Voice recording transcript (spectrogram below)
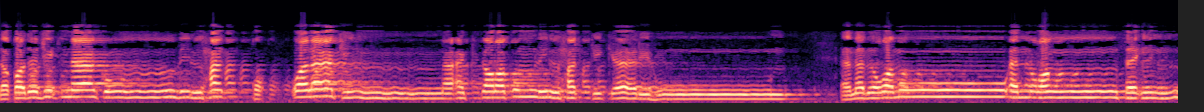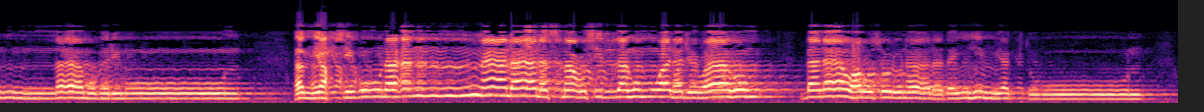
لقد جئناكم بالحق ولكن أكثركم للحق كارهون. أم ابرموا أمرا فإنا مبرمون. أم يحسبون أنا لا نسمع سرهم ونجواهم بلى ورسلنا لديهم يكتبون.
